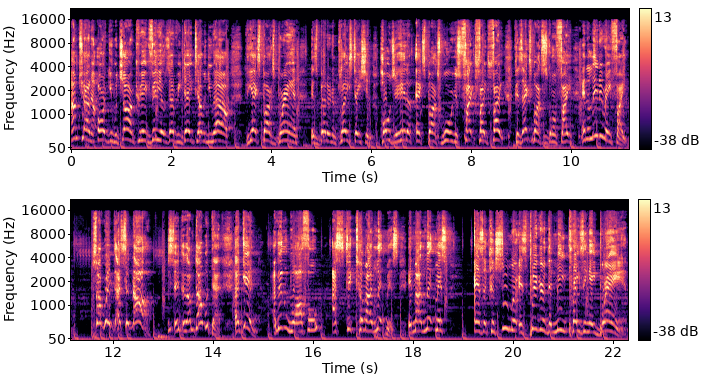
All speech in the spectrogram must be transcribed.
I'm trying to argue with y'all and create videos every day telling you how the Xbox brand is better than PlayStation. Hold your head up, Xbox Warriors. Fight, fight, fight. Because Xbox is going to fight and the leader ain't fighting. So wait, I said, nah. I'm done with that. Again, I didn't waffle. I stick to my litmus. And my litmus as a consumer is bigger than me praising a brand.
